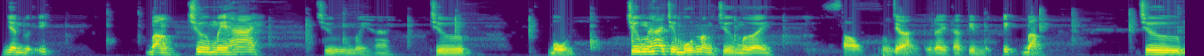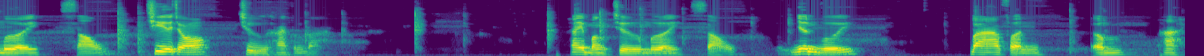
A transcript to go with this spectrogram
nhân với x bằng trừ 12 trừ 12 trừ 4 trừ 12 trừ 4 bằng trừ 16 đúng chưa? Từ đây ta tìm được x bằng. Trừ 16 chia cho, trừ 2 phần 3 hay bằng trừ 16 nhân với 3 phần âm 2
